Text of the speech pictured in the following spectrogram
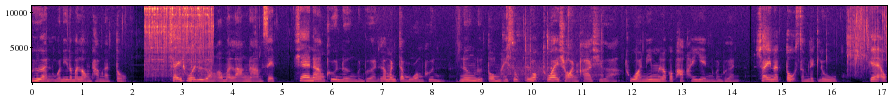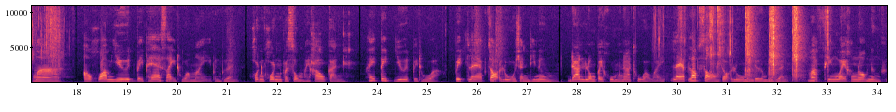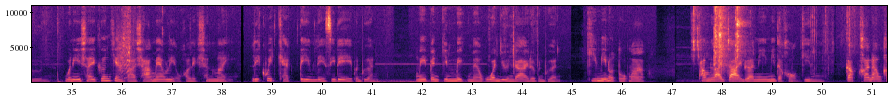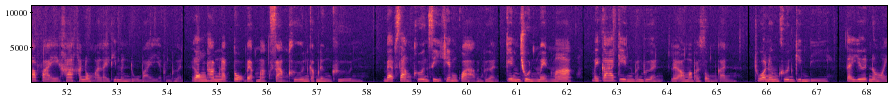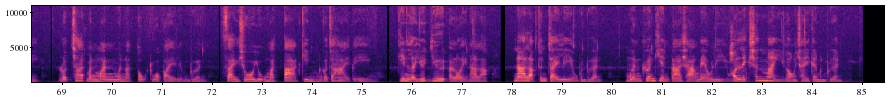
เพื่อนๆ วันนี้เรามาลองทำนัตโตะ ใช้ถั่วเหลืองเอามาล้างน้ำเสร็จ แช่น้ำคืนหนึ่งเพื่อนๆ แล้วมันจะบวมขึ้น นึ่งหรือต้มให้สุก ลวกถ้วยช้อนฆ่าเชื้อ ถั่วนิ่มแล้วก็พักให้เย็นเพื่อนๆ ใช้นัตโตะสำเร็จรูป แกะออกมา เอาความยืดไปแพร่ใส่ถั่วใหม่เพื่อนๆ คนๆ ผสมให้เข้ากัน ให้ติดยืดไปทั่ว ปิดแลบเจาะรูชั้นที่หนึ่งดันลงไปคุมหน้าถั่วไว้ แลบรอบสองเจาะรูเหมือนเดิมเพื่อนๆหมักทิ้งไว้ข้างนอกหนึ่งคืน วันนี้ใช้เครื่องเขียนตาช้างแมวเหลวคอลเลกชันใหม่ Liquid Cat Team Lazy Day เพื่อนๆ มีเป็นกิมมิกแมวอ้วนยืนได้ด้วยเพื่อนๆคิมิโนโตะมาก ทำรายจ่ายเดือนนี้มีแต่ของกิน กับค่าน้ำค่าไฟค่าขนมอะไรที่มันดูใบอะเพื่อนๆ ลองทำนัตโตะแบบหมักสามคืนกับหนึ่งคืน แบบสามคืนสีเข้มกว่าเพื่อนๆกลิ่นฉุนเหม็นมาก ไม่กล้ากินเพื่อนๆ เลยเอามาผสมกันทั่วหนึ่งคืนกินดี แต่ยืดน้อย รสชาติมันๆเหมือนนัตโตะทั่วไปเลยเพื่อนๆ ใส่โชยุมัตตาดกินมันก็จะหายไปเอง กินแล้วยืดยืดอร่อยน่ารัก น่ารักจนใจเหลวเพื่อนๆ เหมือนเครื่องเขียนตาช้างแมวเหลว คอลเลกชันใหม่ลองใช้กันเพื่อนๆ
